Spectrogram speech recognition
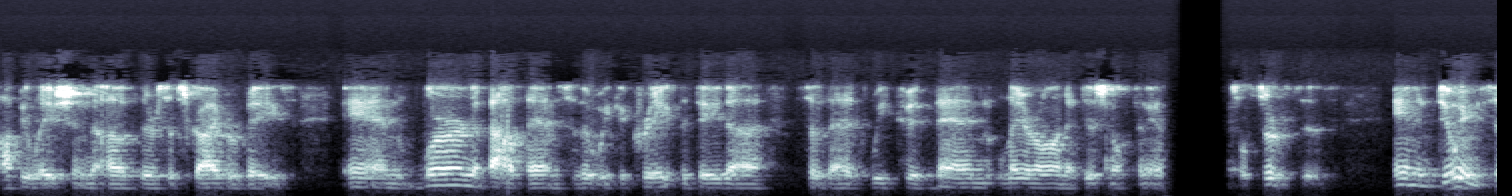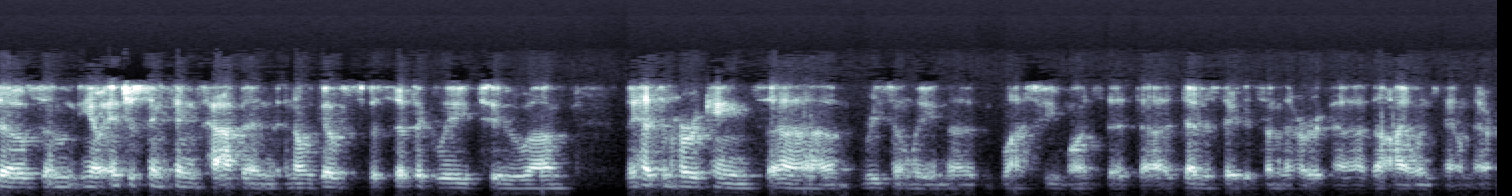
population of their subscriber base and learn about them so that we could create the data so that we could then layer on additional financial services and in doing so, some you know interesting things happened, and I'll go specifically to um, they had some hurricanes uh, recently in the last few months that uh, devastated some of the uh, the islands down there.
